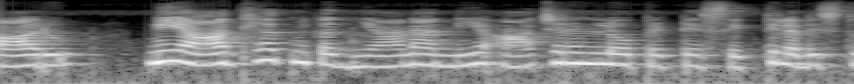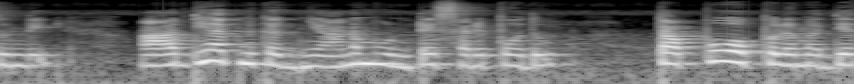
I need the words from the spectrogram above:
ఆరు మీ ఆధ్యాత్మిక జ్ఞానాన్ని ఆచరణలో పెట్టే శక్తి లభిస్తుంది. ఆధ్యాత్మిక జ్ఞానం ఉంటే సరిపోదు. తప్పు ఒప్పుల మధ్య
